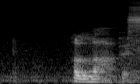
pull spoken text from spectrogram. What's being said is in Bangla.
আল্লাহ হাফেজ।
